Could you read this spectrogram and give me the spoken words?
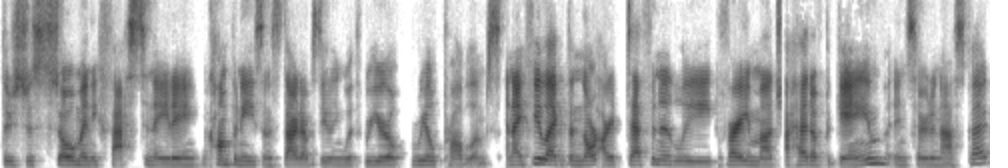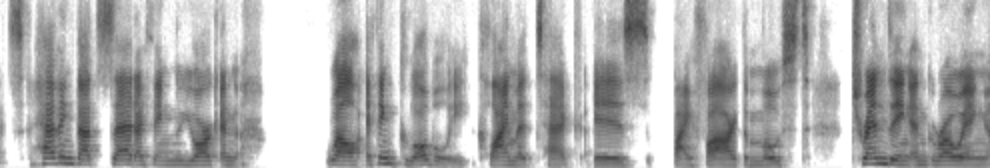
there's just so many fascinating companies and startups dealing with real real problems. And I feel like the North are definitely very much ahead of the game in certain aspects. Having that said, I think New York and well, I think globally, climate tech is by far the most trending and growing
